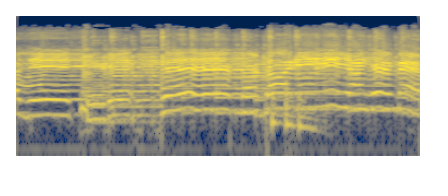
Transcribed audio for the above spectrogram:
આવે ચીડે. એ કટારી અંગ મેં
